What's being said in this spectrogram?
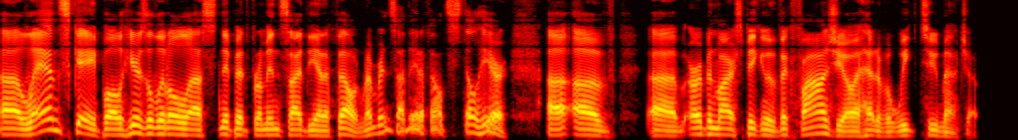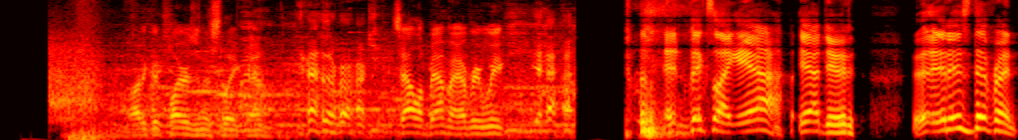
uh, landscape? Well, here's a little uh, snippet from Inside the NFL. Remember Inside the NFL? It's still here uh, of uh, Urban Meyer speaking with Vic Fangio ahead of a week two matchup. A lot of good players in this league, man. Yeah, there are. It's Alabama every week. Yeah. and Vic's like, yeah, yeah, dude, it is different.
